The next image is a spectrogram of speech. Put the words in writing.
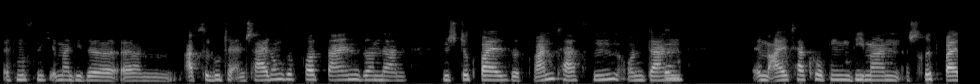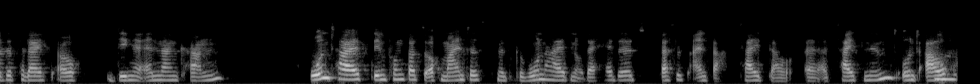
es muss nicht immer diese ähm, absolute Entscheidung sofort sein, sondern ein stückweises Rantasten und dann ja. im Alltag gucken, wie man schrittweise vielleicht auch Dinge ändern kann. Und halt den Punkt, was du auch meintest mit Gewohnheiten oder Habit, dass es einfach Zeit, äh, Zeit nimmt und auch mhm.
